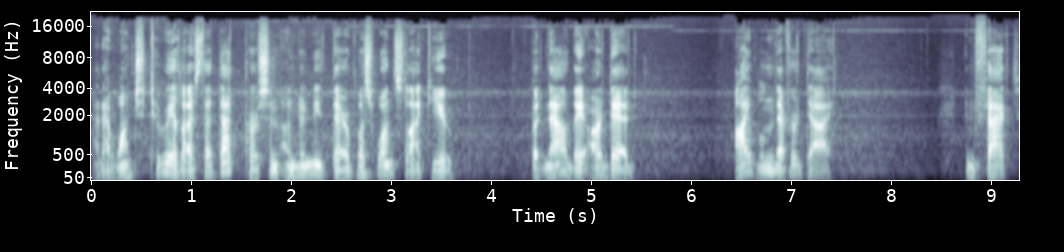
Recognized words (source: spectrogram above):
And I want you to realize that that person underneath there was once like you. But now they are dead. I will never die. In fact,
